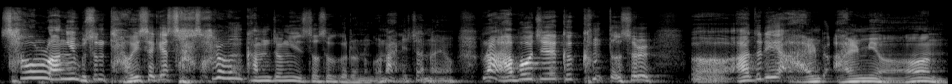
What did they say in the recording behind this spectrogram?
사울 왕이 무슨 다윗에게 사사로운 감정이 있어서 그러는 건 아니잖아요. 그러나 아버지의 그 큰 뜻을 어, 아들이 알, 알면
